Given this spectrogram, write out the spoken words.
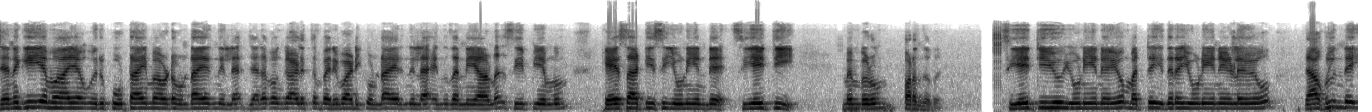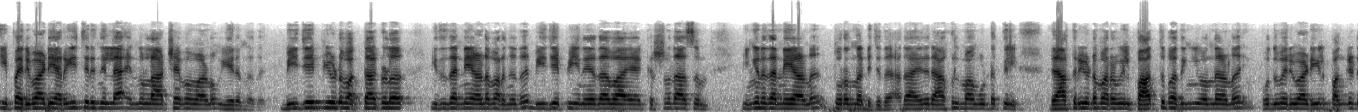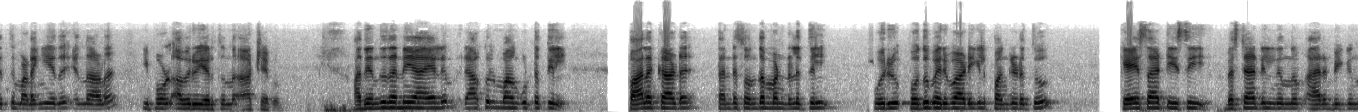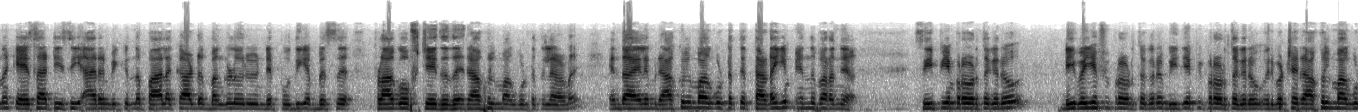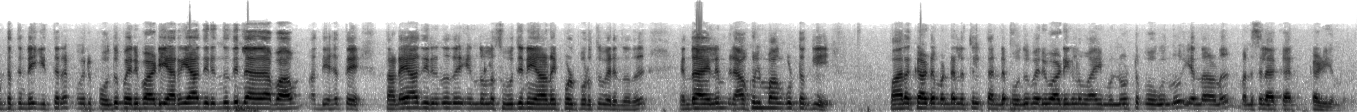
ജനകീയമായ ഒരു കൂട്ടായ്മ അവിടെ ഉണ്ടായിരുന്നില്ല. ജനപങ്കാളിത്തം പരിപാടിക്ക് ഉണ്ടായിരുന്നില്ല എന്ന് തന്നെയാണ് സി പി എമ്മും K S R T C യൂണിയന്റെ സി ഐ ടി മെമ്പറും പറഞ്ഞത്. സി ഐ ടി യു യൂണിയനെയോ മറ്റ് ഇതര യൂണിയനുകളെയോ രാഹുലിന്റെ ഈ പരിപാടി അറിയിച്ചിരുന്നില്ല എന്നുള്ള ആക്ഷേപമാണ് ഉയരുന്നത്. ബി ജെ പിയുടെ വക്താക്കൾ ഇത് തന്നെയാണ് പറഞ്ഞത്. ബി ജെ പി നേതാവായ കൃഷ്ണദാസും ഇങ്ങനെ തന്നെയാണ് തുറന്നടിച്ചത്. അതായത് രാഹുൽ മാങ്കൂട്ടത്തിൽ രാത്രിയുടെ മറവിൽ പാത്ത് പതുങ്ങി വന്നാണ് പൊതുപരിപാടിയിൽ പങ്കെടുത്ത് മടങ്ങിയത് എന്നാണ് ഇപ്പോൾ അവരുയർത്തുന്ന ആക്ഷേപം. അതെന്ത് തന്നെയായാലും രാഹുൽ മാങ്കൂട്ടത്തിൽ പാലക്കാട് തന്റെ സ്വന്തം മണ്ഡലത്തിൽ ഒരു പൊതുപരിപാടിയിൽ പങ്കെടുത്തു. K S R T C bus സ്റ്റാൻഡിൽ നിന്നും ആരംഭിക്കുന്ന K S R T C ആരംഭിക്കുന്ന പാലക്കാട് ബംഗളൂരുവിന്റെ പുതിയ ബസ് ഫ്ളാഗ് ഓഫ് ചെയ്തത് രാഹുൽ മാങ്കൂട്ടത്തിലാണ്. എന്തായാലും രാഹുൽ മാങ്കൂട്ടത്തെ തടയും എന്ന് പറഞ്ഞ് സി പി എം പ്രവർത്തകരോ ഡിവൈഎഫ് പ്രവർത്തകരോ ബി ജെ പി പ്രവർത്തകരോ ഒരുപക്ഷെ രാഹുൽ മാങ്കൂട്ടത്തിന്റെ ഇത്തരം ഒരു പൊതുപരിപാടി അറിയാതിരുന്നതിനാവാം അദ്ദേഹത്തെ തടയാതിരുന്നത് എന്നുള്ള സൂചനയാണ് ഇപ്പോൾ പുറത്തു വരുന്നത്. എന്തായാലും രാഹുൽ മാങ്കൂട്ടത്തിൽ പാലക്കാട് മണ്ഡലത്തിൽ തന്റെ പൊതുപരിപാടികളുമായി മുന്നോട്ട് പോകുന്നു എന്നാണ് മനസ്സിലാക്കാൻ കഴിയുന്നത്.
